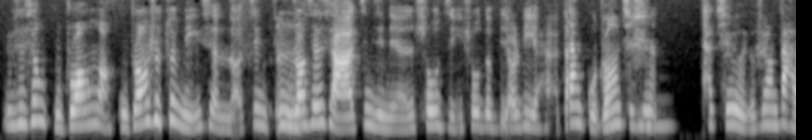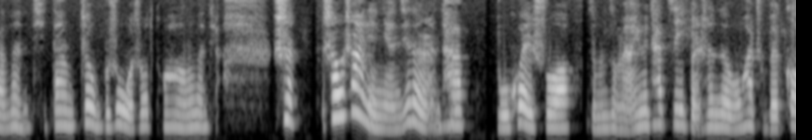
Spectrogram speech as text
尤其像古装嘛，古装是最明显的。近古装仙侠近几年收紧收的比较厉害，但古装其实它其实有一个非常大的问题，但这不是我说同行的问题，是稍微上一点年纪的人他不会说怎么怎么样，因为他自己本身的文化储备够。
